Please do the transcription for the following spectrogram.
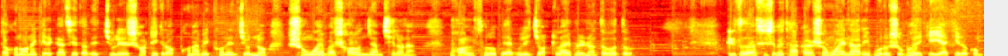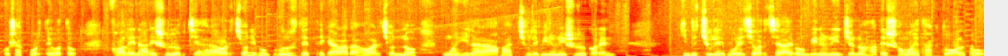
তখন অনেকের কাছে তাদের চুলের সঠিক রক্ষণাবেক্ষণের জন্য সময় বা সরঞ্জাম ছিল না। ফলস্বরূপ এগুলি জটলায় পরিণত হতো। কৃতদাস হিসেবে থাকার সময় নারী পুরুষ উভয়কেই একই রকম পোশাক পরতে হতো। ফলে নারী সুলভ চেহারা অর্জন এবং পুরুষদের থেকে আলাদা হওয়ার জন্য মহিলারা আবার চুলে বিনুনি শুরু করেন। কিন্তু চুলের পরিচর্যা এবং বিনুনির জন্য হাতে সময় থাকতো অল্প।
